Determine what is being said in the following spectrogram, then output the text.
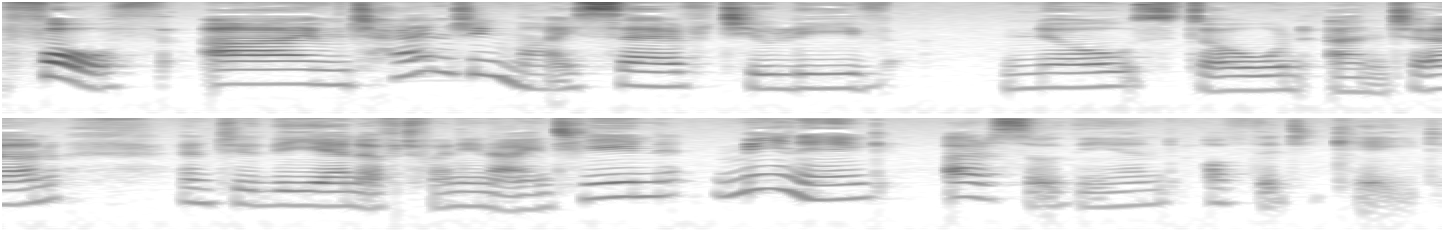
fourth, I'm challenging myself to leave no stone unturned until the end of 2019, meaning also the end of the decade.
